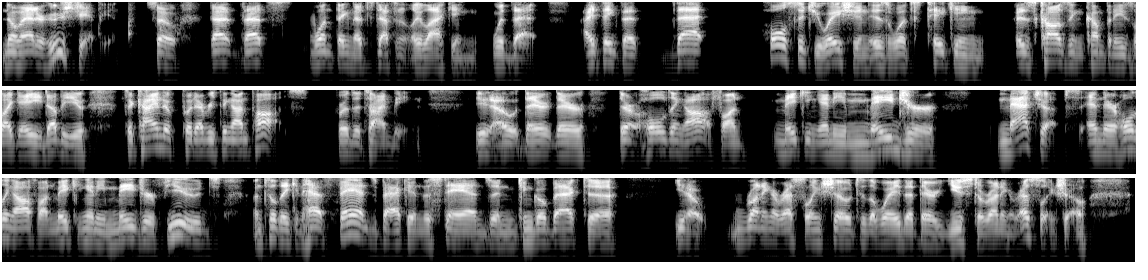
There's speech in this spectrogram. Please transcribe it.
no matter who's champion. So that that's one thing that's definitely lacking with that. I think that that whole situation is what's taking is causing companies like AEW to kind of put everything on pause for the time being. You know they're they're they're holding off on making any major matchups and they're holding off on making any major feuds until they can have fans back in the stands and can go back to, you know, running a wrestling show to the way that they're used to running a wrestling show.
